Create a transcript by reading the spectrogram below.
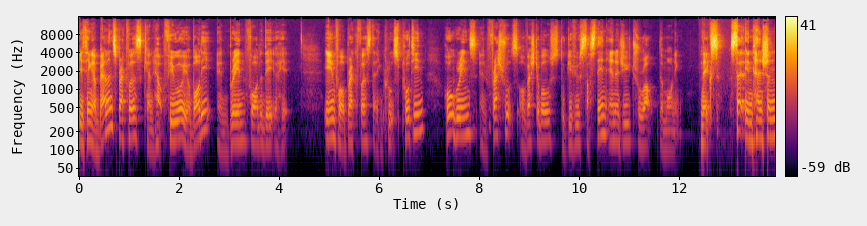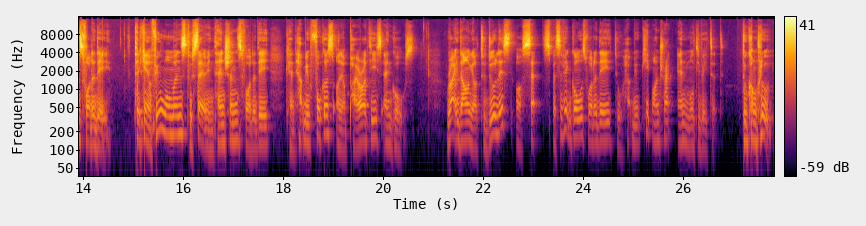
Eating a balanced breakfast can help fuel your body and brain for the day ahead. Aim for a breakfast that includes protein, whole grains, and fresh fruits or vegetables to give you sustained energy throughout the morning. Next, set intentions for the day. Taking a few moments to set your intentions for the day can help you focus on your priorities and goals. Write down your to-do list or set specific goals for the day to help you keep on track and motivated. To conclude,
